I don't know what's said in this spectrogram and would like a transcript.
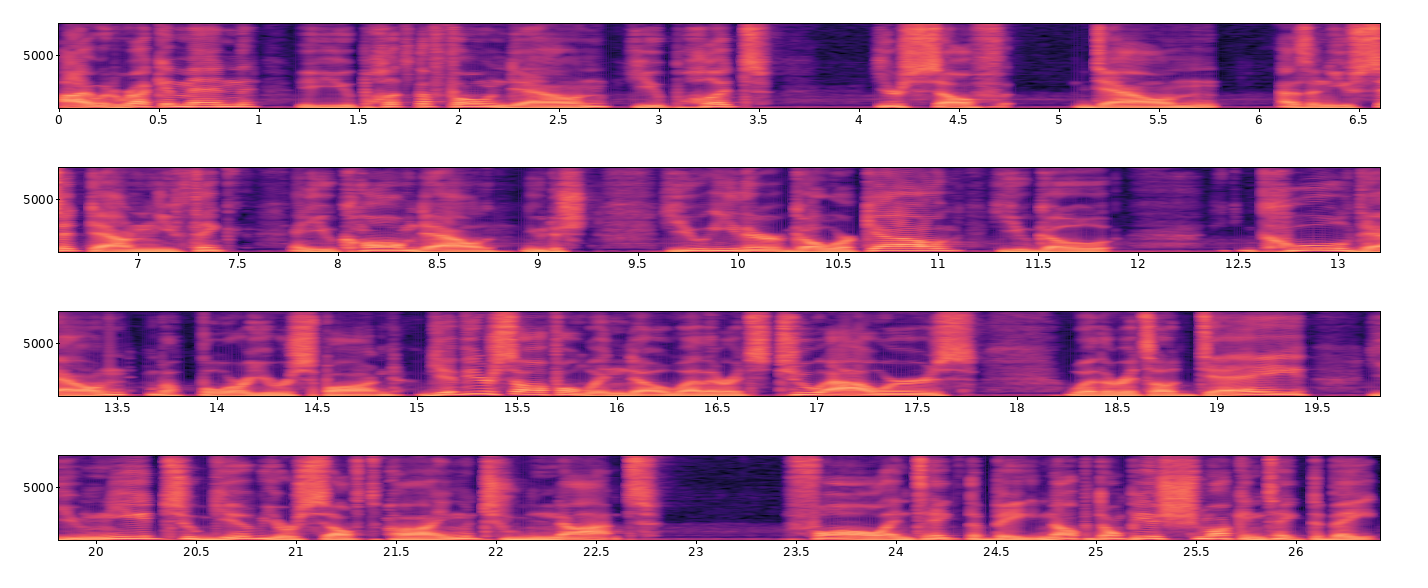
I would recommend you put the phone down, you put yourself down as in you sit down and you think and you calm down. You just you either go work out, you go cool down before you respond. Give yourself a window, whether it's 2 hours, whether it's a day, you need to give yourself time to not fall and take the bait. No, don't be a schmuck and take the bait.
